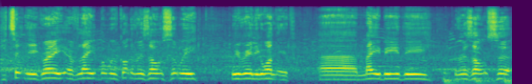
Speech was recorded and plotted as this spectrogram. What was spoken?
particularly great of late, but we've got the results that we, we really wanted. Uh, maybe the, the results that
